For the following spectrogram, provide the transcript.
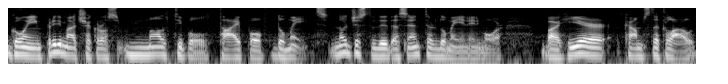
going pretty much across multiple type of domains, not just the data center domain anymore. But here comes the cloud.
